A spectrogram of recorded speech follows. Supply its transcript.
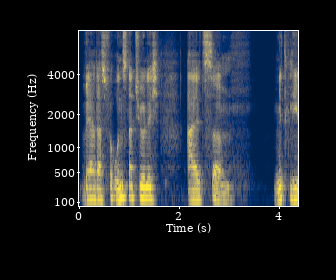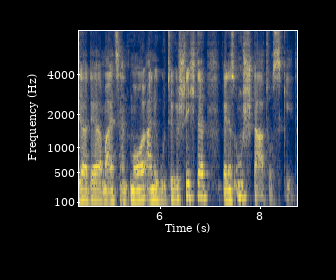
wäre das für uns natürlich als ähm, Mitglieder der Miles and More eine gute Geschichte, wenn es um Status geht.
